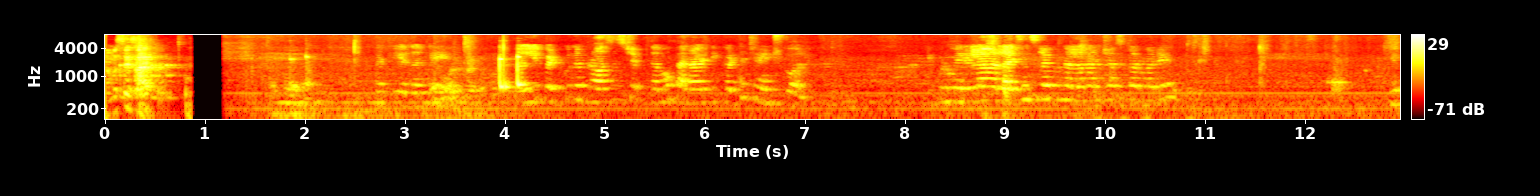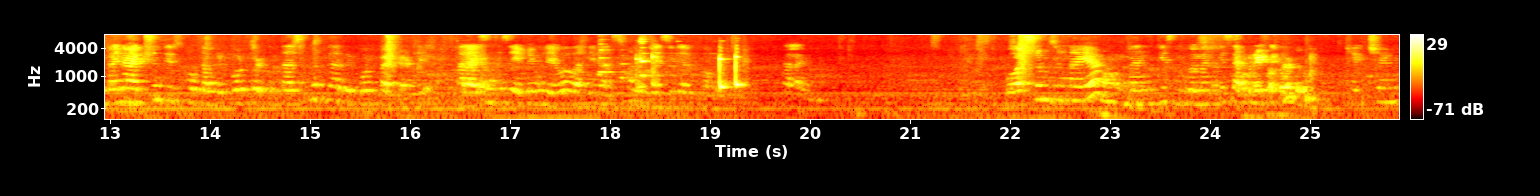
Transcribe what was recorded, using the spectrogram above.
నమస్తే సార్. మళ్ళీ పెట్టుకునే ప్రాసెస్ చెప్తాము పెనాల్టీ కట్టి చేయించుకోవాలి. ఇప్పుడు మీరు ఇలా లైసెన్స్ లేకుండా ఎలా రన్ చేస్తారు మరి? మీ పైన యాక్షన్ తీసుకుంటాం రిపోర్ట్ పెట్టుకుని తహసీల్దార్ గారు రిపోర్ట్ పెట్టండి. ఆ లైసెన్సెస్ ఏమేమి లేవో అవన్నీ రాసి మనం జేసీ గారికి వాష్రూమ్స్ ఉన్నాయా మనకి మనకి సెపరేట్ గా చెక్ చేయండి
